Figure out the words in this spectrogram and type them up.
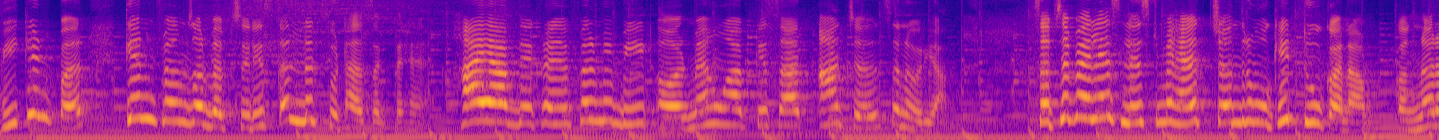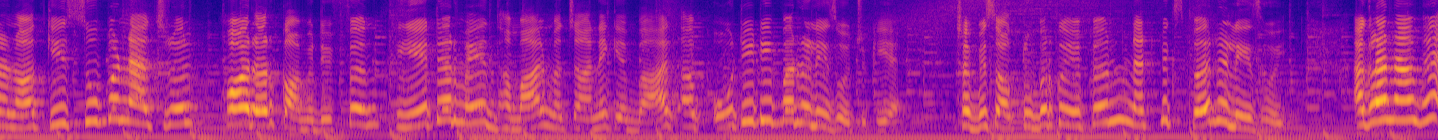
वीकेंड पर किन फ़िल्म और वेब सीरीज़ का लुत्फ उठा सकते हैं। हाय आप देख रहे हैं फिल्मी बीट और मैं हूँ आपके साथ आंचल सनोरिया। सबसे पहले इस लिस्ट में है चंद्रमुखी 2 का नाम। कंगना रनौत की supernatural horror comedy film theatre में धमाल मचाने के बाद अब ओटीटी पर रिलीज़ हो चुकी है। 26 अक्टूबर को ये फ़िल्म नेटफ्लिक्स पर रिलीज़ हुई। अगला नाम है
